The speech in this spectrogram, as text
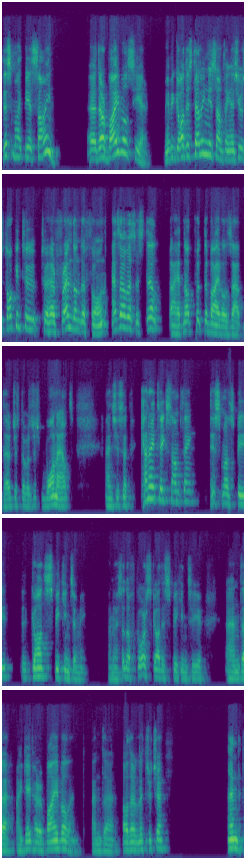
this might be a sign. Uh, there are Bibles here maybe God is telling me something. And she was talking to, to her friend on the phone as I was still, I had not put the Bibles out there, just there was just one out. And she said, Can I take something? This must be God speaking to me. And I said, Of course, God is speaking to you. And uh, I gave her a Bible and, and uh, other literature. And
